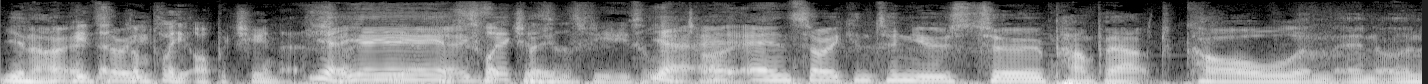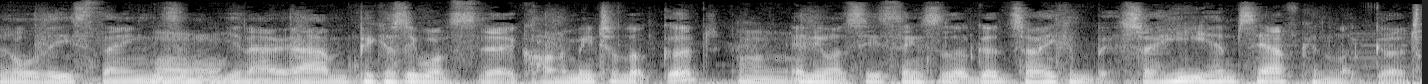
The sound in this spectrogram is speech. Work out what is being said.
you know, he's a so complete he, opportunist. Yeah, so, yeah, yeah, yeah, yeah exactly. his views all yeah, the time. And, and, so he continues to pump out coal and, and, and all these things, mm. and you know, um, because he wants the economy to look good, mm. and he wants these things to look good, so he can, so he himself can look good.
